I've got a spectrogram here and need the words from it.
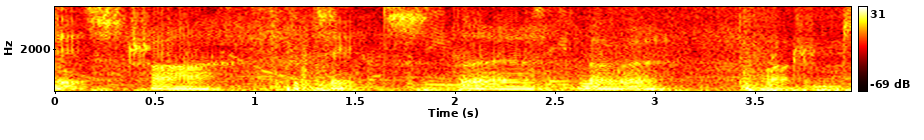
Let's try protect the lower quadrant.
